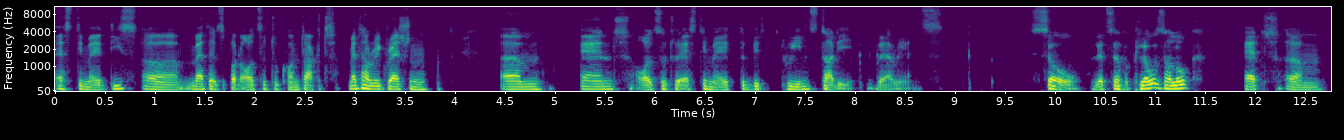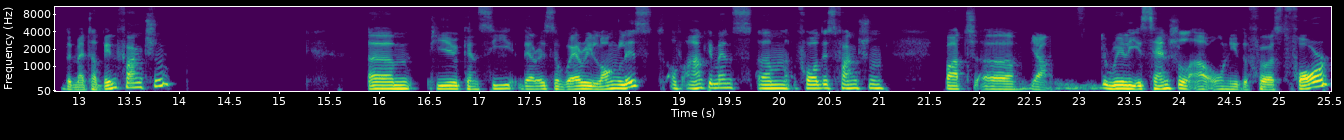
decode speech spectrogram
estimate these uh, methods, but also to conduct meta regression um, and also to estimate the between study variance. So let's have a closer look at um, the meta bin function. Um, here you can see there is a very long list of arguments um, for this function, but uh, yeah, the really essential are only the first four.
